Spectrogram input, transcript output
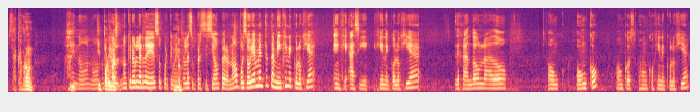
está cabrón. Ay, Y- no, no. y no, por quiero, más- no quiero hablar de eso porque me No. entra la superstición, pero no, pues obviamente también ginecología, en, así, ginecología, dejando a un lado on- onco, oncos, oncoginecología,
